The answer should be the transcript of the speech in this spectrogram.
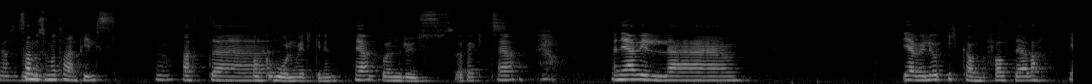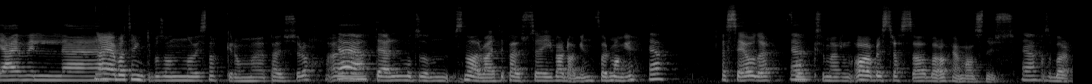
Ja, Samme som å ta en pils. Ja. At uh, Alkoholen virker inn. ja. Du får en ruseffekt. Ja. Men jeg vil eh, Jeg vil jo ikke anbefalt det, da. Jeg vil uh... Nei, jeg bare tenkte på sånn når vi snakker om eh, pauser, da. eh, Ja, ja. Det er en måte sånn snarvei til pause i hverdagen for mange. Ja. Jeg ser jo det. Folk som er sånn 'Å, jeg ble stressa.' Bare 'OK, jeg må ha en snus'. ja. Og så bare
